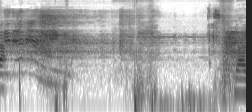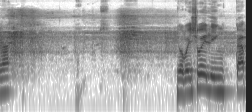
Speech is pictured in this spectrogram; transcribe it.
ละ defeated an enemy. ได้ละเดี๋ยวไปช่วยลิงแป๊บ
